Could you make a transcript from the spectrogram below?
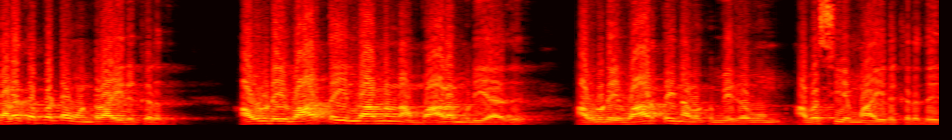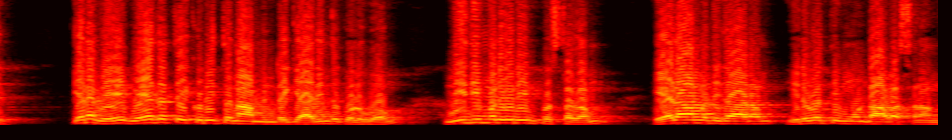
கலக்கப்பட்ட ஒன்றாய் இருக்கிறது. அவருடைய வார்த்தை இல்லாமல் நாம் வாழ முடியாது. அவருடைய வார்த்தை நமக்கு மிகவும் அவசியமாய் இருக்கிறது. எனவே வேதத்தை குறித்து நாம் இன்றைக்கு அறிந்து கொள்வோம். நீதிமொழிகளின் புஸ்தகம் ஏழாம் அதிகாரம் இருபத்தி மூன்றாம் வசனம்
